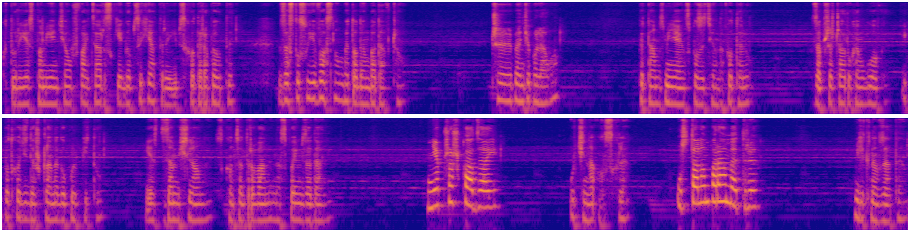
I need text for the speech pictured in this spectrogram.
który jest pamięcią szwajcarskiego psychiatry i psychoterapeuty. Zastosuje własną metodę badawczą. Czy będzie bolało? Pytam, zmieniając pozycję na fotelu. Zaprzecza ruchem głowy i podchodzi do szklanego pulpitu. Jest zamyślony, skoncentrowany na swoim zadaniu. Nie przeszkadzaj. Ucina oschle. Ustalam parametry. Milknę zatem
